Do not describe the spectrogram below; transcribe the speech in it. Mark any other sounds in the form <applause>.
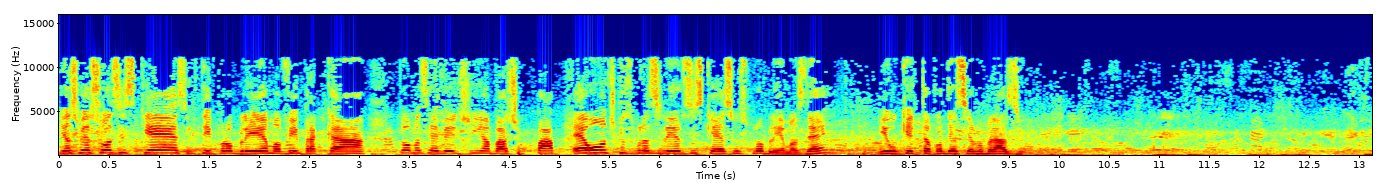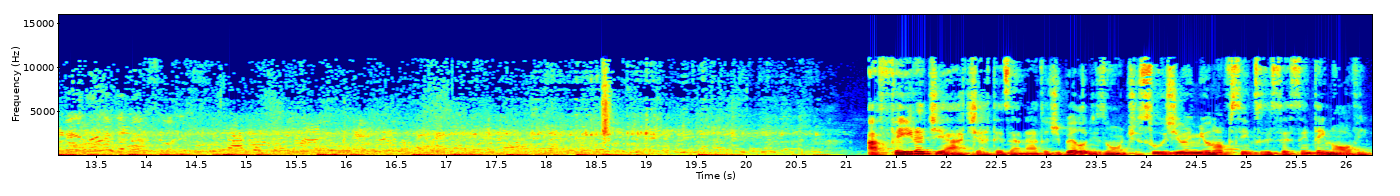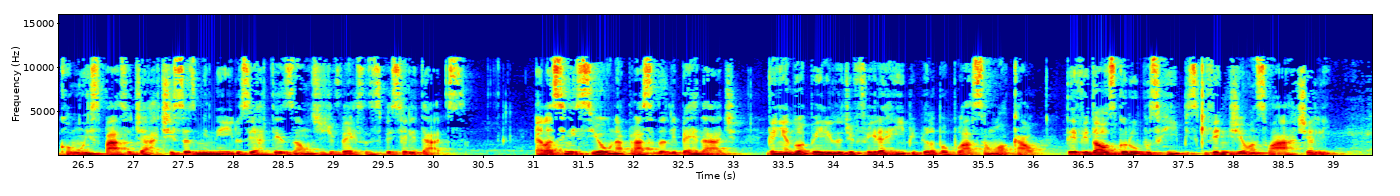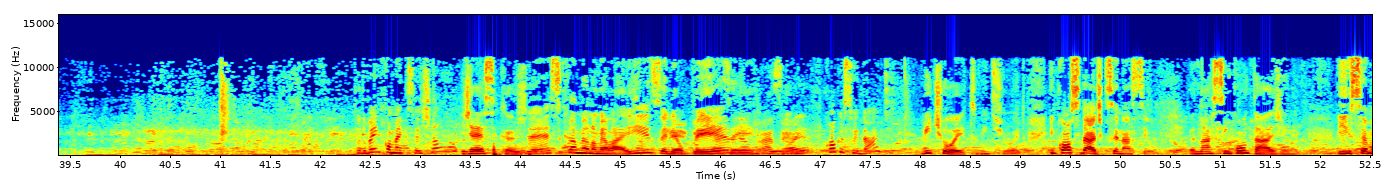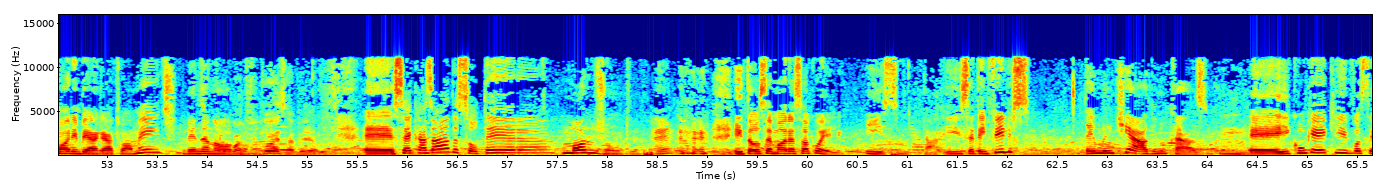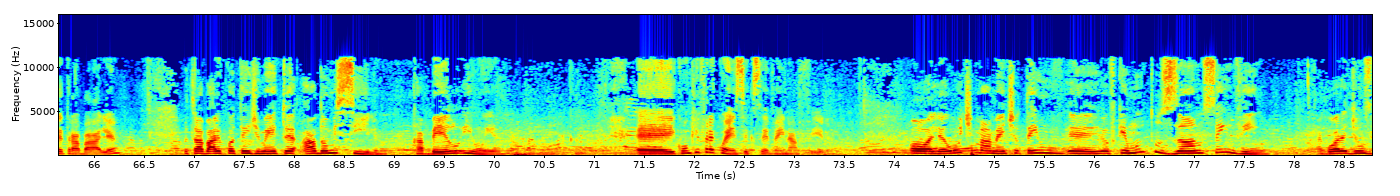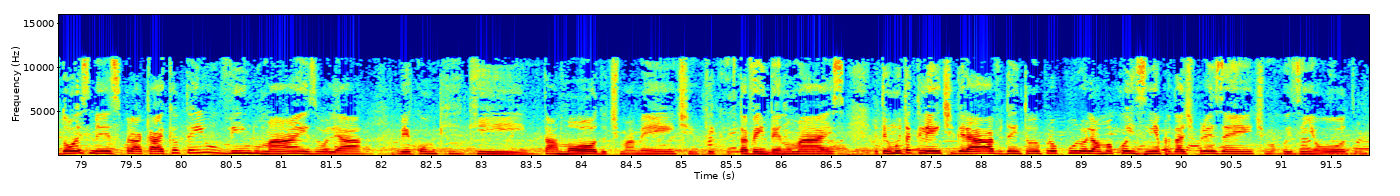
E as pessoas esquecem que tem problema, vem pra cá, toma cervejinha, bate papo. É onde que os brasileiros esquecem os problemas, né? E o que está acontecendo no Brasil. A Feira de Arte e Artesanato de Belo Horizonte surgiu em 1969 como um espaço de artistas mineiros e artesãos de diversas especialidades. Ela se iniciou na Praça da Liberdade, ganhando o apelido de Feira Hippie pela população local, devido aos grupos hippies que vendiam a sua arte ali. Tudo bem? Como é que você chama? Jéssica. Jéssica, meu nome é Laís, ele é o Pedro. Prazer. Prazer. Qual que é a sua idade? 28. 28. Em qual cidade que você nasceu? Eu nasci em Contagem. E você mora em BH atualmente? Venda Nova. coisa, Bela? É, você é casada, solteira? Moro junto. É? <laughs> então você mora só com ele? Isso. Tá. E você tem filhos? Tenho um enteado, no caso. É, e com que que você trabalha? Eu trabalho com atendimento a domicílio, cabelo e unha. É, e com que frequência que você vem na feira? Olha, ultimamente eu tenho, eh, eu fiquei muitos anos sem vir. Agora de uns dois meses pra cá é que eu tenho vindo mais, olhar, ver como que, que tá a moda ultimamente, o que, que tá vendendo mais. Eu tenho muita cliente grávida, então eu procuro olhar uma coisinha para dar de presente, uma coisinha ou outra.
